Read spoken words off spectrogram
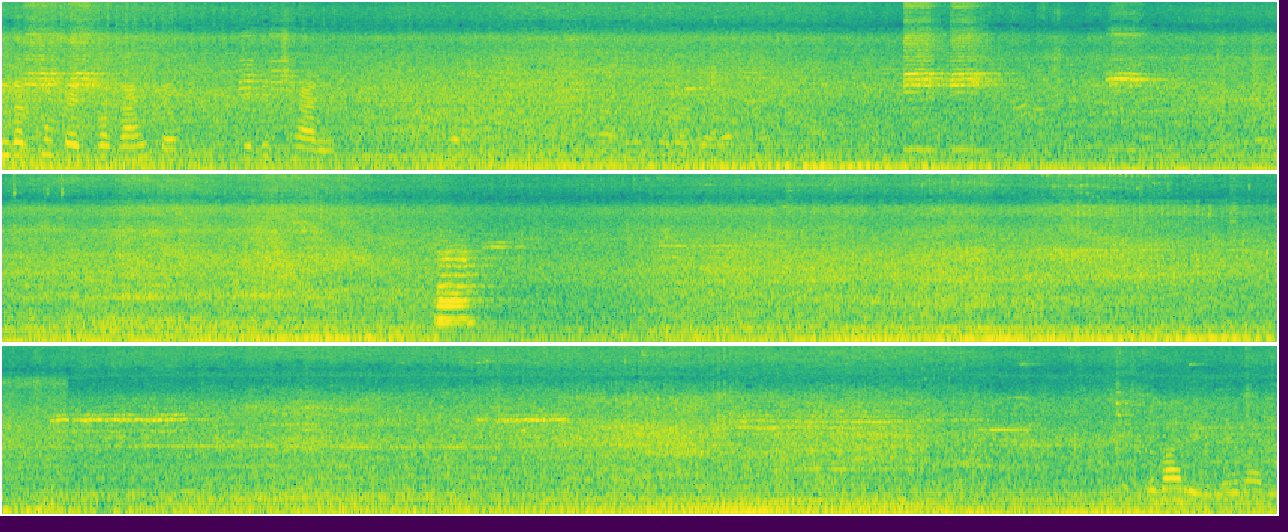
सुंदर फूट आहेत बघा इथं. किती छान. भारी लय भारी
